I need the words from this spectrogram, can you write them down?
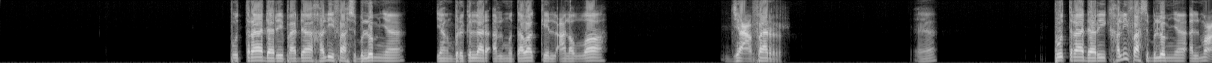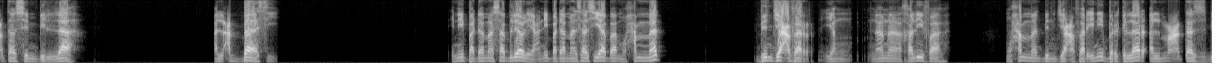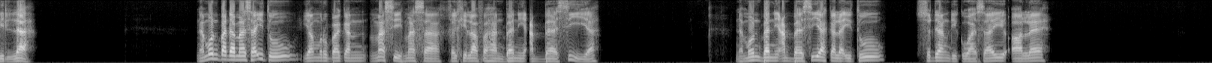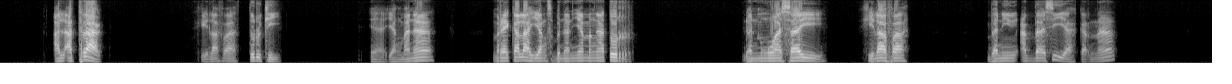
putra daripada khalifah sebelumnya yang bergelar Al-Mutawakkil 'ala Allah Ja'far ya. putra dari khalifah sebelumnya Al-Mu'tasim billah Al-Abbasi ini pada masa beliau ya, ini pada masa siapa? Muhammad bin Ja'far yang nama khalifah Muhammad bin Ja'far ini bergelar Al-Mu'taz billah namun pada masa itu yang merupakan masih masa kekhilafahan Bani Abbasiyah. Namun Bani Abbasiyah kala itu sedang dikuasai oleh Al-Atrak, khilafah Turki. Ya, yang mana mereka lah yang sebenarnya mengatur dan menguasai khilafah Bani Abbasiyah karena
